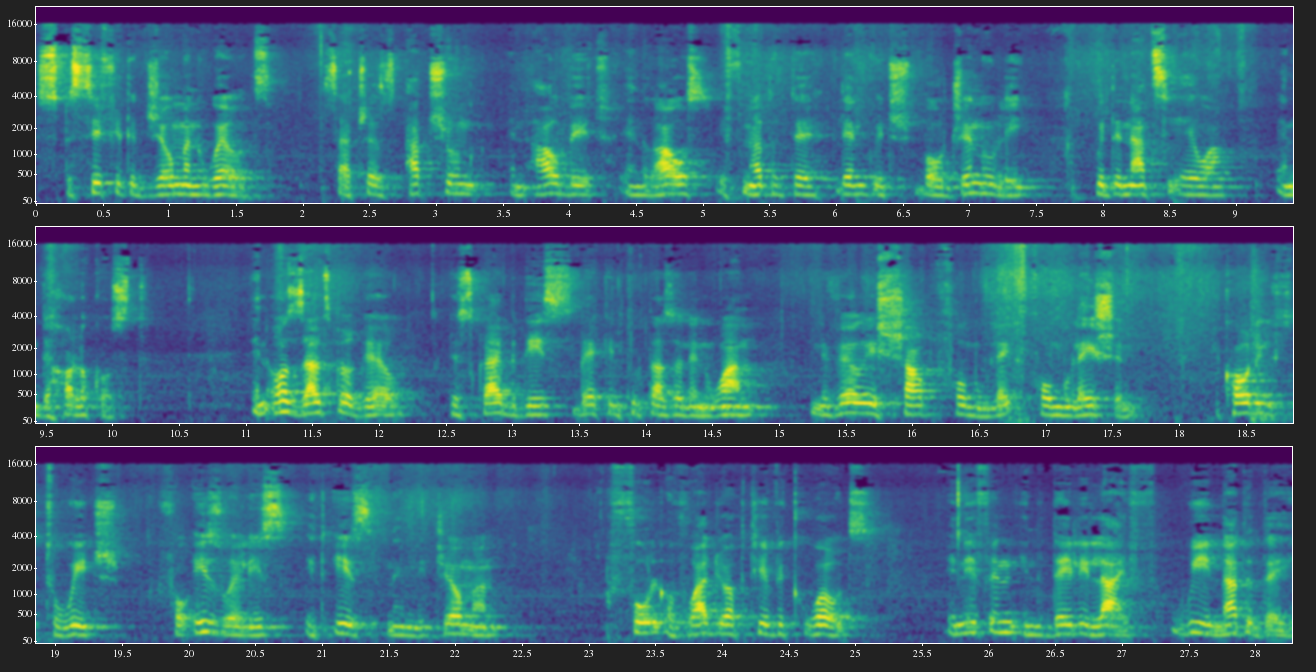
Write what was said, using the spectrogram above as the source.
specific German words such as Achtung and Arbeit and Raus, if not the language more generally, with the Nazi era and the Holocaust. And Oz Salzberger described this back in 2001 in a very sharp formula- formulation, according to which, for Israelis, it is, namely German, full of radioactive words and even in daily life, we, not they,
